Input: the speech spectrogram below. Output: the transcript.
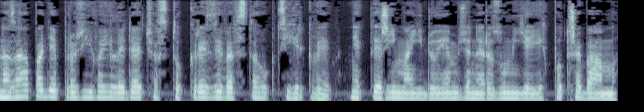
Na západě prožívají lidé často krizi ve vztahu k církvi. Někteří mají dojem, že nerozumí jejich potřebám.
